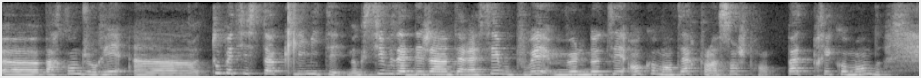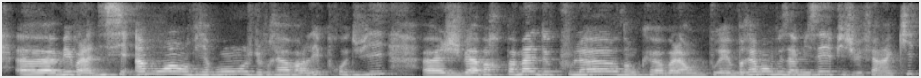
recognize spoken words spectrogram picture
euh, par contre, j'aurai un tout petit stock limité. Donc si vous êtes déjà intéressé, vous pouvez me le noter en commentaire. Pour l'instant, je prends pas de précommande. Euh, mais voilà, d'ici un mois environ, je devrais avoir les produits. Euh, je vais avoir pas mal de couleurs. Donc voilà, vous pourrez vraiment vous amuser. Et puis je vais faire un kit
